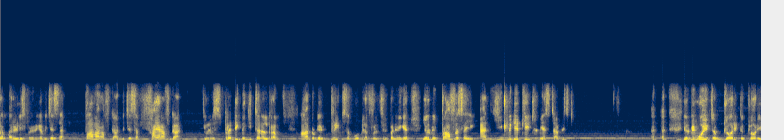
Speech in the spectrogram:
ரம்ம ரிலீஸ் பண்ணுவீங்க which is a power of God which is a fire of God you will be spreading the eternal realm ஆண்டுடைய ட்ரீம்ஸ் பூமியில ஃபுல்ஃபில் பண்ணுவீங்க. You will be prophesying and immediately it will be established you will be moving from glory to glory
